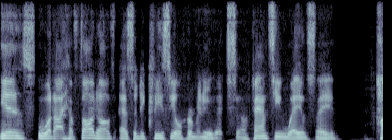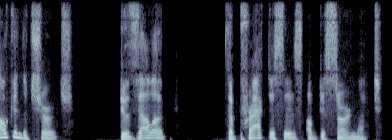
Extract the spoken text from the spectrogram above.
is what I have thought of as an ecclesial hermeneutics, a fancy way of saying, how can the church develop the practices of discernment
